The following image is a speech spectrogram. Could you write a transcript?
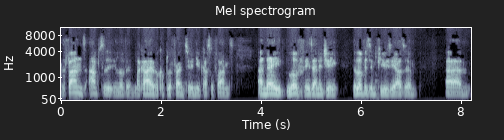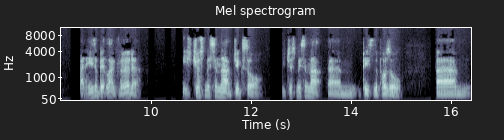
the fans absolutely love him. Like I have a couple of friends who are Newcastle fans, and they love his energy. They love his enthusiasm, um, and he's a bit like Werner he's just missing that jigsaw. He's just missing that um, piece of the puzzle um,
